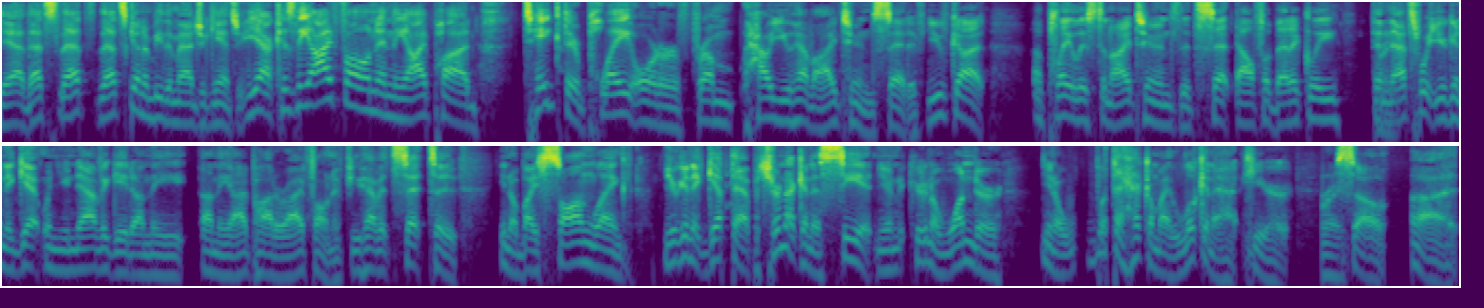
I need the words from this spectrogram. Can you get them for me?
Yeah, that's that's that's going to be the magic answer. Yeah, because the iPhone and the iPod take their play order from how you have iTunes set. If you've got a playlist in iTunes that's set alphabetically, then that's what you're going to get when you navigate on the on the iPod or iPhone. If you have it set to you know by song length, you're going to get that, but you're not going to see it. You're, you're going to wonder, you know, what the heck am I looking at here? Right. So, uh,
